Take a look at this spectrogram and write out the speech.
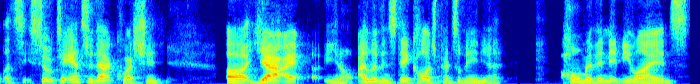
let's see. So to answer that question, uh, yeah, I you know I live in State College, Pennsylvania, home of the Nittany Lions.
